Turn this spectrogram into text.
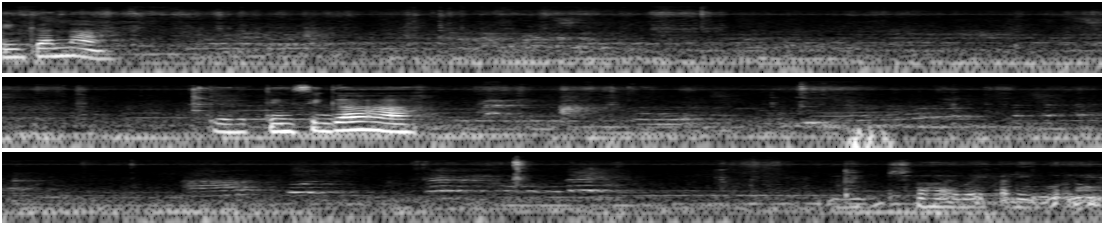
Siga na. Perting sigaha. Sa highway kaligo ng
